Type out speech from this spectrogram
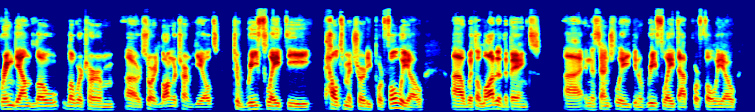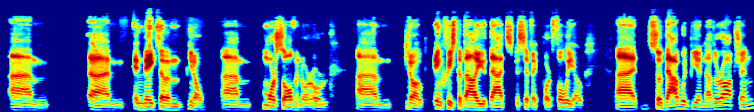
bring down low, lower term, or sorry, longer term yields to reflate the held to maturity portfolio. with a lot of the banks uh, and essentially, you know, reflate that portfolio um, um, and make them, you know, um, more solvent or, or um, you know, increase the value of that specific portfolio. Uh, so that would be another option.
